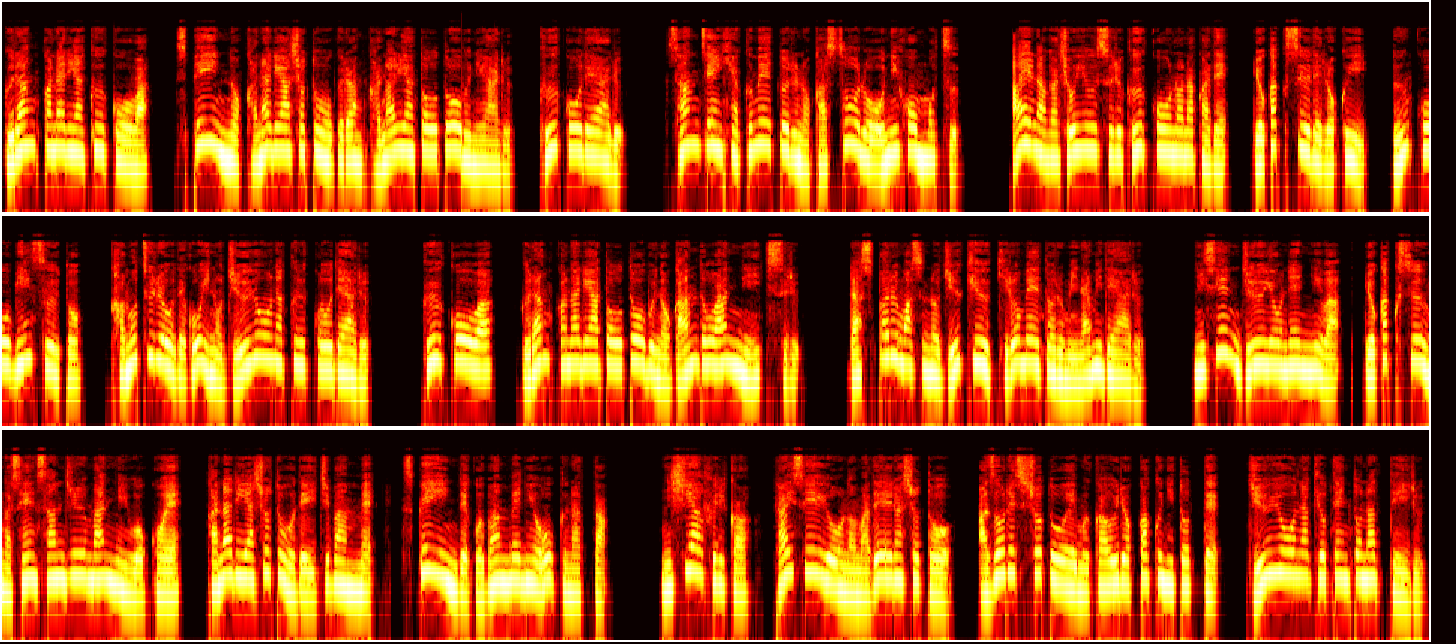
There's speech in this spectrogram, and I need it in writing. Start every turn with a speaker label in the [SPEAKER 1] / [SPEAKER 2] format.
[SPEAKER 1] グランカナリア空港は、スペインのカナリア諸島グランカナリア島東部にある空港である。3100メートルの滑走路を2本持つ。アエナが所有する空港の中で、旅客数で6位、運航便数と貨物量で5位の重要な空港である。空港は、グランカナリア島東部のガンド湾に位置する。ラスパルマスの 19km 南である。2014年には旅客数が1030万人を超え、カナリア諸島で1番目、スペインで5番目に多くなった。西アフリカ、大西洋のマデーラ諸島、アゾレス諸島へ向かう旅客にとって重要な拠点となっている。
